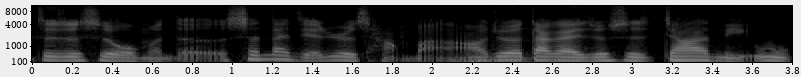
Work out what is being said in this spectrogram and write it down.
这就是我们的圣诞节日常吧。然后就是大概就是交换礼物，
